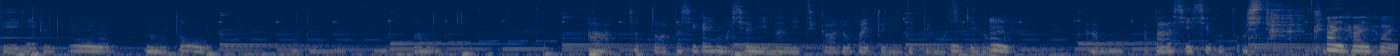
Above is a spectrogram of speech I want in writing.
ているうん。のとあとなんだっけあちょっと私が今週に何日かアルバイトに出てますけど、うん。あの新しい仕事をしたくはいはいはい、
